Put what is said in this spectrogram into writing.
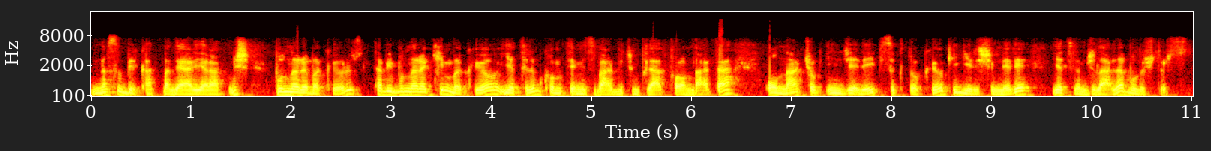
nasıl bir katma değer yaratmış? Bunlara bakıyoruz. Tabii bunlara kim bakıyor? Yatırım komitemiz var bütün platformlarda. Onlar çok inceleyip sık dokuyor ki girişimleri yatırımcılarla buluştursun.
